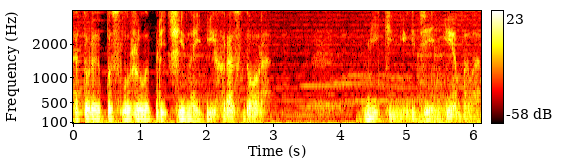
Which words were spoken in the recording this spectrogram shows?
которая послужила причиной их раздора. Мики нигде не было.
